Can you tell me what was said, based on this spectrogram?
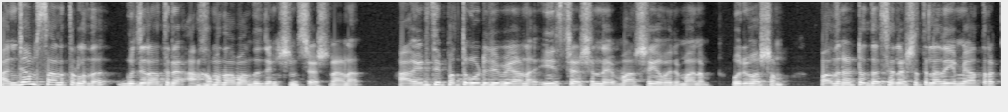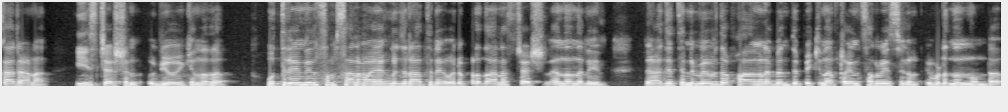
അഞ്ചാം സ്ഥാനത്തുള്ളത് ഗുജറാത്തിലെ അഹമ്മദാബാദ് ജംഗ്ഷൻ സ്റ്റേഷനാണ്. ആയിരത്തി പത്ത് കോടി രൂപയാണ് ഈ സ്റ്റേഷന്റെ വാർഷിക വരുമാനം. ഒരു വർഷം പതിനെട്ട് ദശലക്ഷത്തിലധികം യാത്രക്കാരാണ് ഈ സ്റ്റേഷൻ ഉപയോഗിക്കുന്നത്. ഉത്തരേന്ത്യൻ സംസ്ഥാനമായ ഗുജറാത്തിലെ ഒരു പ്രധാന സ്റ്റേഷൻ എന്ന നിലയിൽ രാജ്യത്തിന്റെ വിവിധ ഭാഗങ്ങളെ ബന്ധിപ്പിക്കുന്ന ട്രെയിൻ സർവീസുകൾ ഇവിടെ നിന്നുണ്ട്.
